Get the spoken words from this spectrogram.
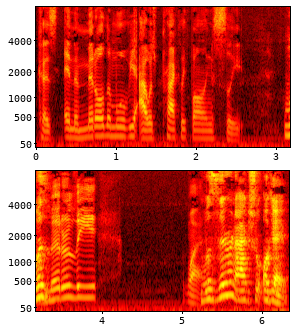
because in the middle of the movie i was practically falling asleep. Was literally what? Was there an actual? Okay,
